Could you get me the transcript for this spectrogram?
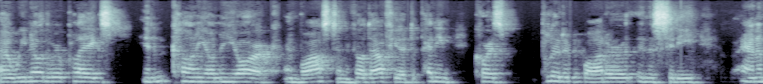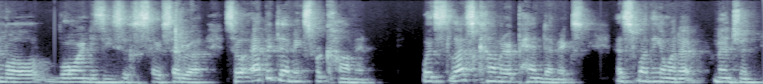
Uh, we know there were plagues in colonial New York and Boston and Philadelphia, depending, of course, polluted water in the city, animal-borne diseases, etc. So epidemics were common. What's less common are pandemics. That's one thing I want to mention.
